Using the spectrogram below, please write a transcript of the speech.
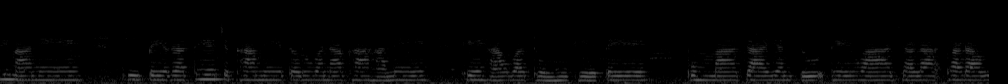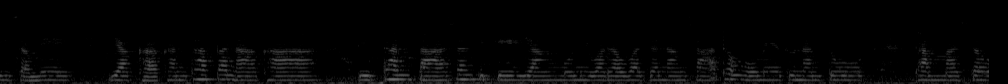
วิมาเน ทีเปรเทจคาเมตรุวนาคาหาเน เคหาวัตุมหิเคเตภุมมาจายันตุเทวาชละทราวิสเมยักขะคันทัปนาคา ติทันตาสันติเกยังมุนิวรวจนังสาทโวเมสุนันตุธรรมสว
